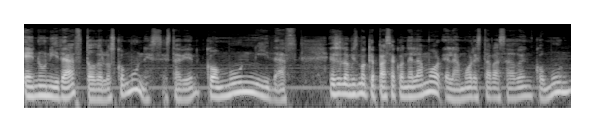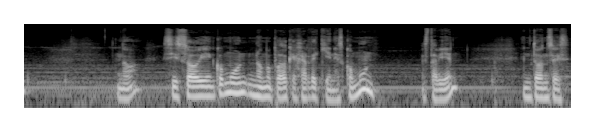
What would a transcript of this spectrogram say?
en unidad todos los comunes, ¿está bien? Comunidad. Eso es lo mismo que pasa con el amor. El amor está basado en común, ¿no? Si soy en común, no me puedo quejar de quién es común, ¿está bien? Entonces,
